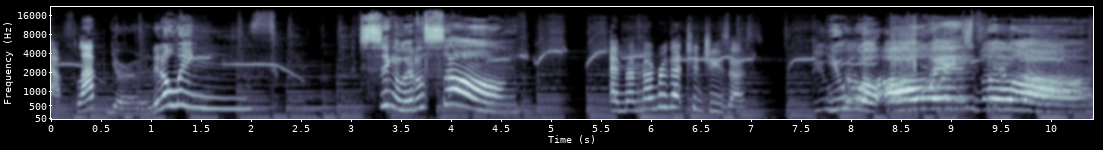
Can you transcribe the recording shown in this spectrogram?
Now flap your little wings. Sing a little song. And remember that to Jesus, You will always belong.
